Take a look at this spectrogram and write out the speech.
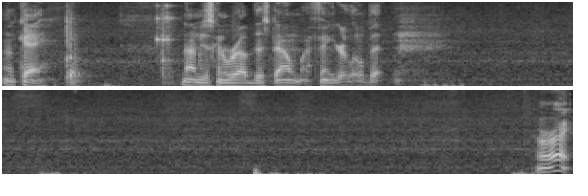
Okay. Now I'm just going to rub this down with my finger a little bit. All right.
